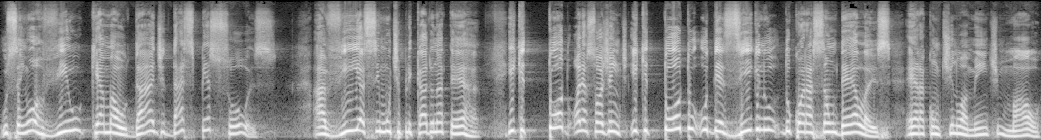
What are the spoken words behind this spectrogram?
o Senhor viu que a maldade das pessoas havia se multiplicado na terra e que todo, olha só, gente, e que todo o desígnio do coração delas era continuamente mal.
